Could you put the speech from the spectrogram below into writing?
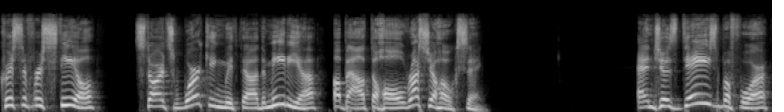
Christopher Steele starts working with uh, the media about the whole Russia hoax thing. And just days before,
